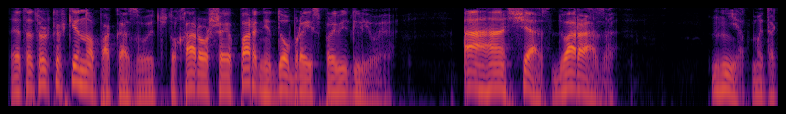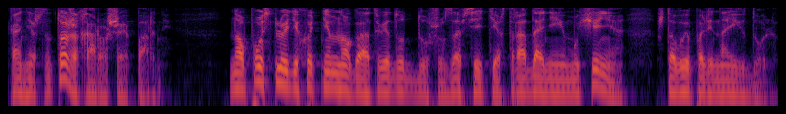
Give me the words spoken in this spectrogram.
Это только в кино показывают, что хорошие парни добрые и справедливые. Ага, сейчас, два раза. Нет, мы-то, конечно, тоже хорошие парни. Но пусть люди хоть немного отведут душу за все те страдания и мучения, что выпали на их долю.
